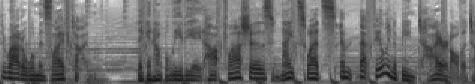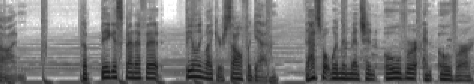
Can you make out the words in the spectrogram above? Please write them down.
throughout a woman's lifetime. They can help alleviate hot flashes, night sweats, and that feeling of being tired all the time. The biggest benefit feeling like yourself again. That's what women mention over and over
